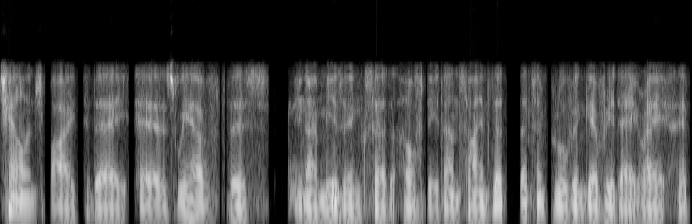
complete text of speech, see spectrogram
challenged by today is we have this you know amazing set of data and science that that's improving every day right? It's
